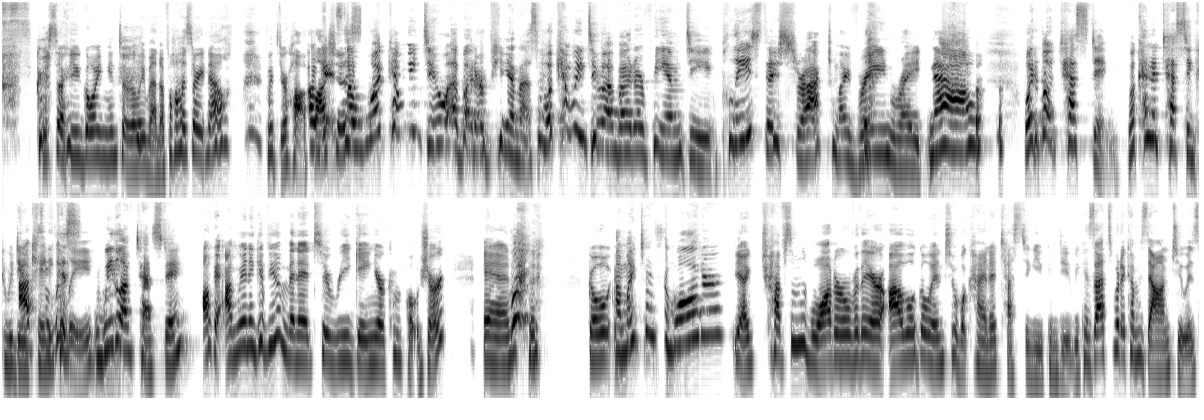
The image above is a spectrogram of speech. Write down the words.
Chris, are you going into early menopause right now with your hot flashes? Okay, so what can we do about our PMS? What can we do about our PMDD? Please distract my brain right now. What about testing? What kind of testing can we do, Katie? Absolutely. Because we love testing. okay, I'm going to give you a minute to regain your composure and go I might drink some water. yeah, have some water over there. I will go into what kind of testing you can do because that's what it comes down to is,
